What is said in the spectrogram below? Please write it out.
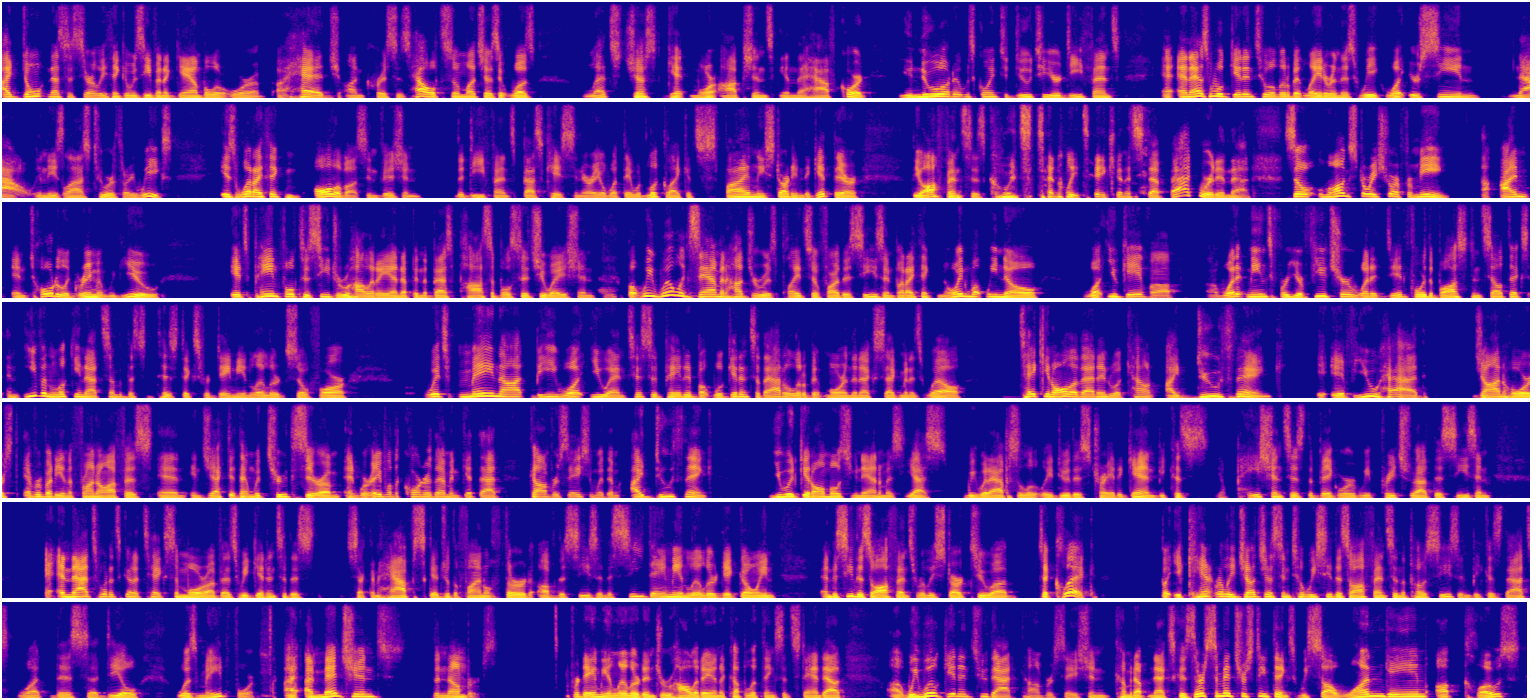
I don't necessarily think it was even a gamble or, or a, a hedge on Khris's health so much as it was let's just get more options in the half court. You knew what it was going to do to your defense. And, and as we'll get into a little bit later in this week, what you're seeing now in these last two or three weeks is what I think all of us envision the defense best case scenario what they would look like. It's finally starting to get there. The offense has coincidentally taken a step backward in that. So, long story short, for me, I'm in total agreement with you. It's painful to see Jrue Holiday end up in the best possible situation, but we will examine how Jrue has played so far this season. But I think knowing what we know, what you gave up, uh, what it means for your future, what it did for the Boston Celtics, and even looking at some of the statistics for Damian Lillard so far. which may not be what you anticipated, but we'll get into that a little bit more in the next segment as well. Taking all of that into account, I do think if you had Jon Horst, everybody in the front office, and injected them with truth serum and were able to corner them and get that conversation with them, I do think you would get almost unanimous. Yes, we would absolutely do this trade again because you know, patience is the big word we preached throughout this season. And that's what it's going to take some more of as we get into this second half, schedule the final third of the season to see Damian Lillard get going and to see this offense really start to uh to click. But you can't really judge us until we see this offense in the postseason because that's what this uh, deal was made for. I, I mentioned the numbers for Damian Lillard and Jrue Holiday and a couple of things that stand out. Uh, we will get into that conversation coming up next because there's some interesting things. We saw one game up close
